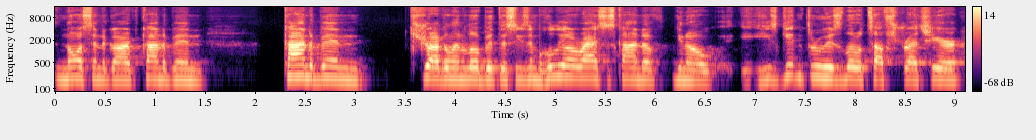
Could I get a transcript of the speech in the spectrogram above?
Noah Syndergaard kind of been kind of been struggling a little bit this season, but Julio Urias is kind of you know he's getting through his little tough stretch here.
